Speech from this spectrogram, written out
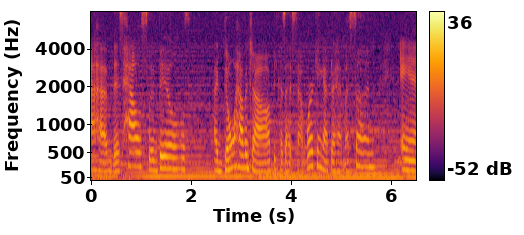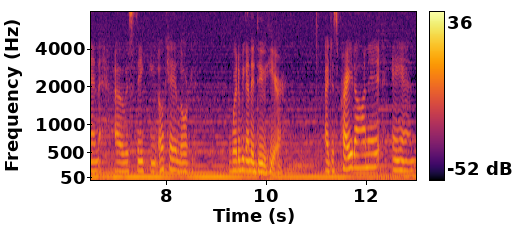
I have this house with bills, I don't have a job because I had stopped working after I had my son, and I was thinking, okay, Lord, what are we going to do here? I just prayed on it, and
